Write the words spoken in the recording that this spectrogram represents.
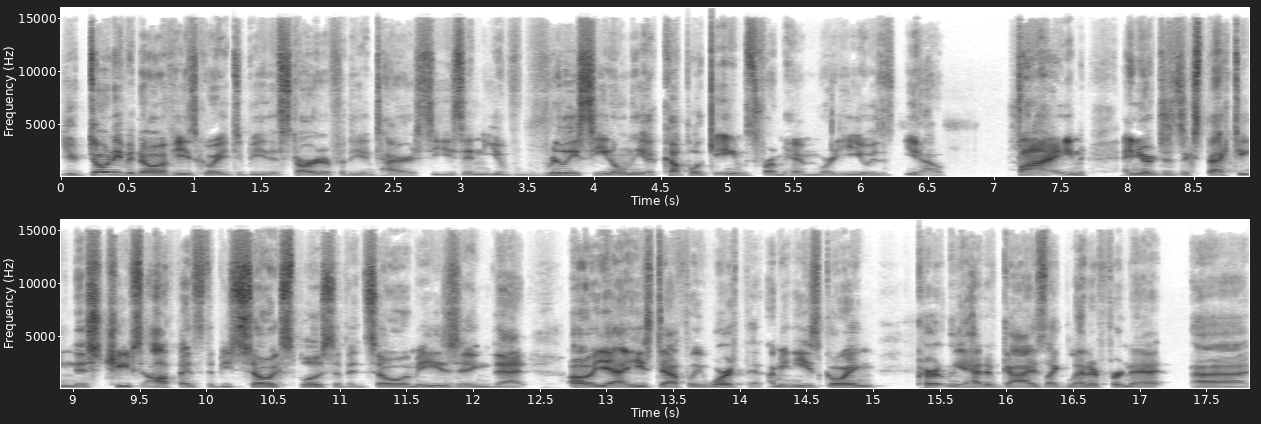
you don't even know if he's going to be the starter for the entire season. You've really seen only a couple games from him where he was, you know, fine and you're just expecting this Chiefs offense to be so explosive and so amazing that oh yeah, he's definitely worth it. I mean, he's going currently ahead of guys like Leonard Fournette, uh,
